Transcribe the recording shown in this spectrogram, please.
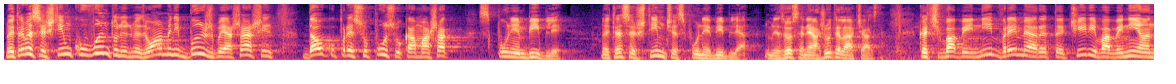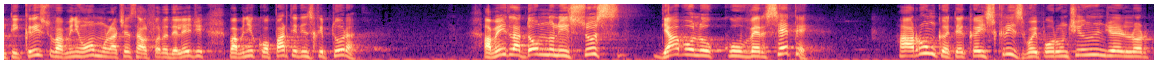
noi trebuie să știm cuvântul lui Dumnezeu. Oamenii bâșbăi așa și dau cu presupusul, cam așa spune în Biblie. Noi trebuie să știm ce spune Biblia. Dumnezeu să ne ajute la aceasta. Căci va veni vremea rătăcirii, va veni anticristul, va veni omul acesta al fără de lege, va veni cu o parte din Scriptură. A venit la Domnul Isus diavolul cu versete. Aruncă-te că-i scris, voi porunci îngerilor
